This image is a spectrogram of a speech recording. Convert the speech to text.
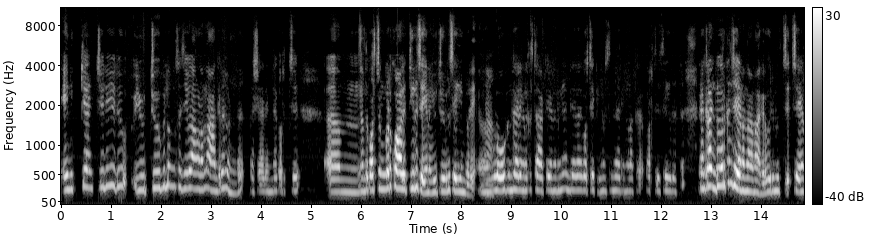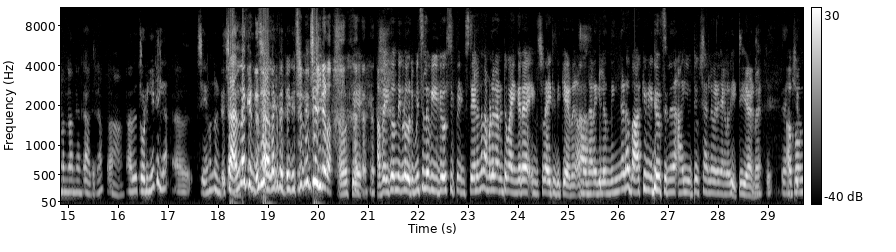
എനിക്ക് ആക്ച്വലി ഒരു യൂട്യൂബിലൊന്ന് സജീവമാവണം എന്ന് ആഗ്രഹമുണ്ട്. പക്ഷെ അതിന്റെ കുറച്ച് എന്താ കുറച്ചും കൂടെ ക്വാളിറ്റിയിൽ ചെയ്യണം യൂട്യൂബിൽ ചെയ്യുമ്പോഴേ. വ്ളോഗും കാര്യങ്ങളൊക്കെ സ്റ്റാർട്ട് ചെയ്യണമെങ്കിൽ അതിന്റെതായ കുറച്ച് എക്യുപ്മെന്റ്സും കാര്യങ്ങളൊക്കെ പർച്ചേസ് ചെയ്തിട്ട് ഞങ്ങൾക്ക് രണ്ടുപേർക്കും ചെയ്യണം എന്നാണ് ആഗ്രഹം. ഒരുമിച്ച് ചെയ്യണം എന്നാണ് ഞങ്ങൾക്ക് ആഗ്രഹം. അത് തുടങ്ങിയിട്ടില്ല. ചെയ്യണം ചെയ്യണമെന്നുണ്ട്. ചാനലൊക്കെ ഉണ്ട്. ചാനലൊക്കെ തെറ്റൊക്കെ ചെയ്യണം. ഓക്കെ. അപ്പൊ എനിക്ക് നിങ്ങൾ ഒരുമിച്ചുള്ള വീഡിയോസ് ഇപ്പൊ ഇൻസ്റ്റയിൽ നമ്മൾ കണ്ടിട്ട് ഭയങ്കര ആയിട്ട് ആയിട്ടിരിക്കുകയാണ് അപ്പൊ എന്താണെങ്കിലും നിങ്ങളുടെ ബാക്കി വീഡിയോസിന് ആ യൂട്യൂബ് ചാനൽ വഴി ഞങ്ങൾ വെയിറ്റ് ചെയ്യാണ്. അപ്പം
